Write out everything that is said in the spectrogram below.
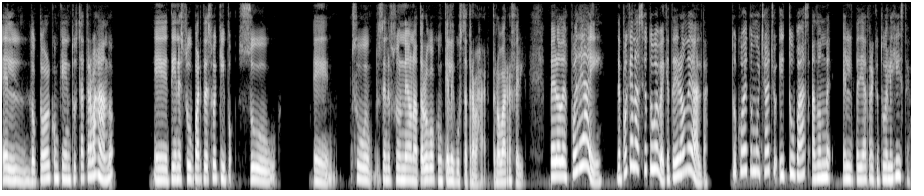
el doctor con quien tú estás trabajando eh, tiene su parte de su equipo, su eh, su, neonatólogo con que le gusta trabajar, te lo va a referir. Pero después de ahí, después que nació tu bebé, que te dieron de alta, tú coges tu muchacho y tú vas a donde el pediatra que tú elegiste.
